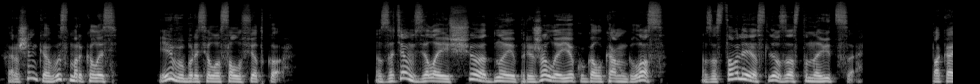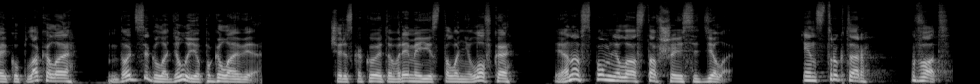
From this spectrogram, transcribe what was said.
хорошенько высморкалась и выбросила салфетку. Затем взяла ещё одну и прижала её к уголкам глаз, заставляя слёзы остановиться. Пока Ику плакала, Додзи гладил её по голове. Через какое-то время ей стало неловко, и она вспомнила оставшееся дело. «Инструктор, вот».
